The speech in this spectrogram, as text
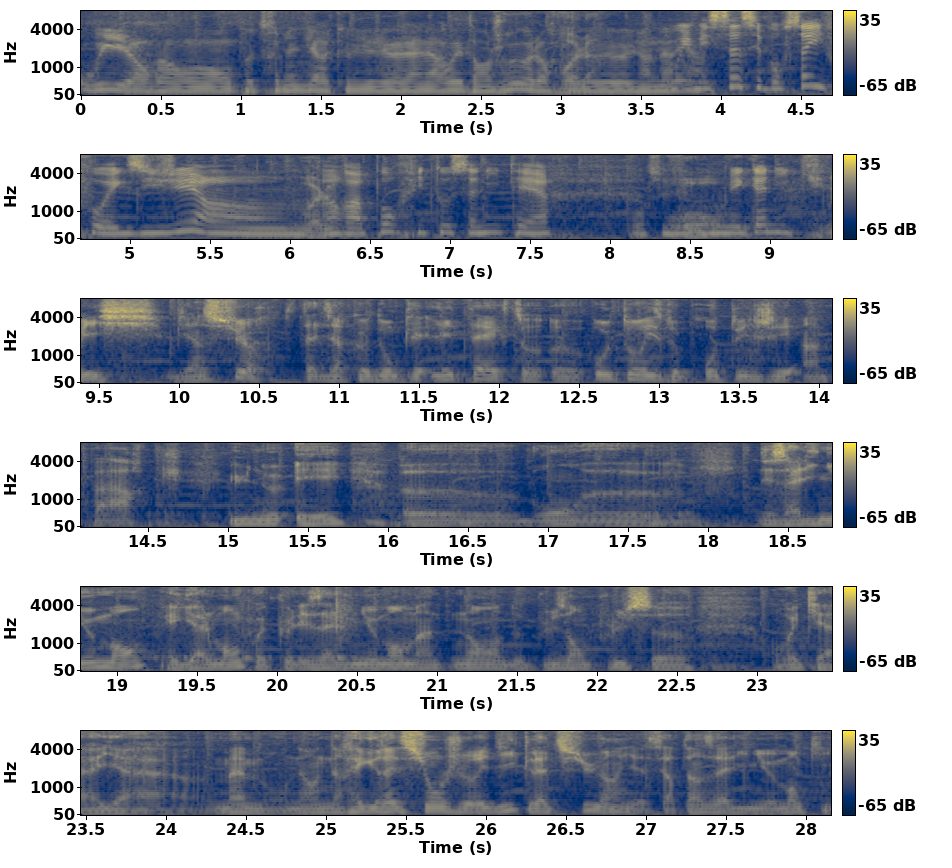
Oui, on peut très bien dire qu'un arbre est dangereux alors Voilà. qu'il en a Oui, rien. mais ça, c'est pour ça il faut exiger un, Voilà. un rapport phytosanitaire pour ce Oh. mécanique. Oui, bien sûr. C'est-à-dire que donc les, les textes euh, autorisent de protéger un parc, une haie, euh, bon, euh, des alignements également, quoique les alignements maintenant de plus en plus. on voit qu'il y, a- il y a même, on est en régression juridique là-dessus. hein. Il y a certains alignements qui,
